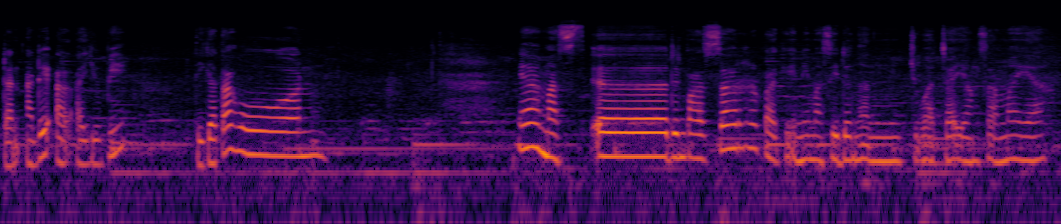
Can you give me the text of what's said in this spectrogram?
dan adik Al Ayubi 3 tahun. Ya mas eh, Denpasar pagi ini masih dengan cuaca yang sama ya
